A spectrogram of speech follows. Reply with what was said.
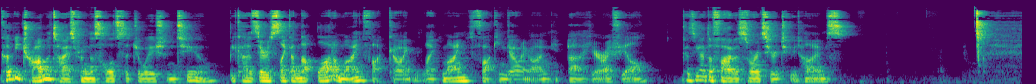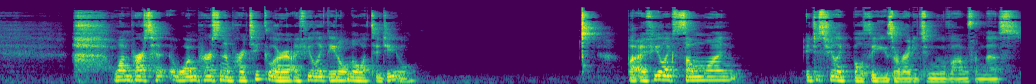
could be traumatized from this whole situation too, because there's like a lot of mind fuck going, like mind fucking going on uh, here, I feel. Because you had the Five of Swords here two times. One person one person in particular i feel like they don't know what to do but i feel like someone I just feel like both of you are ready to move on from this.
